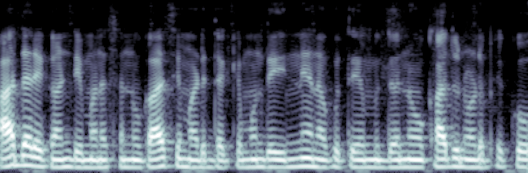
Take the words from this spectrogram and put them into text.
ಆದರೆ ಕಂಟಿ ಮನಸ್ಸನ್ನು ಕಾಸಿ ಮಾಡಿದ್ದಕ್ಕೆ ಮುಂದೆ ಇನ್ನೇನಾಗುತ್ತೆ ಎಂಬುದನ್ನು ಕಾದು ನೋಡಬೇಕು.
